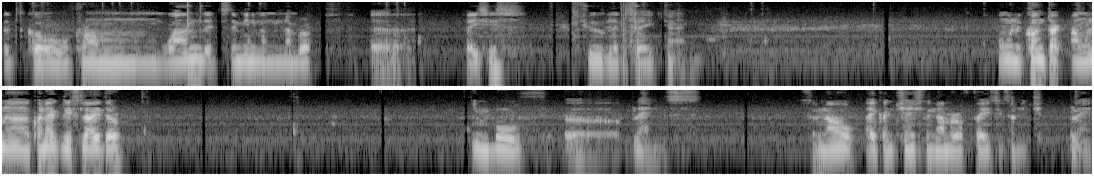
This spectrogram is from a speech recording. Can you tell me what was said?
Let's go from one, that's the minimum number of uh, faces, to let's say 10. I'm gonna contact I'm gonna connect this slider in both uh, planes. So now I can change the number of faces on each plane.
